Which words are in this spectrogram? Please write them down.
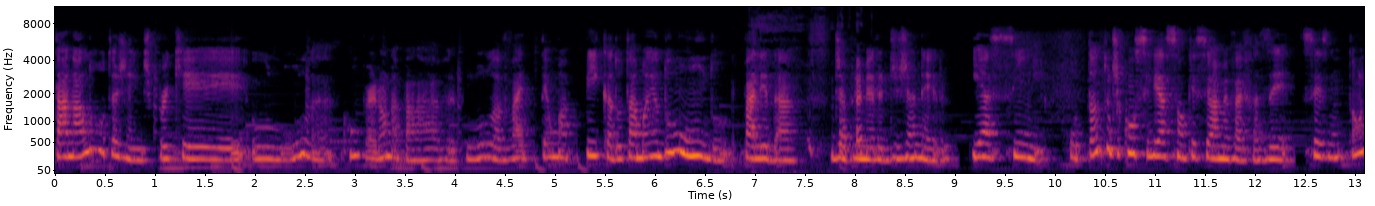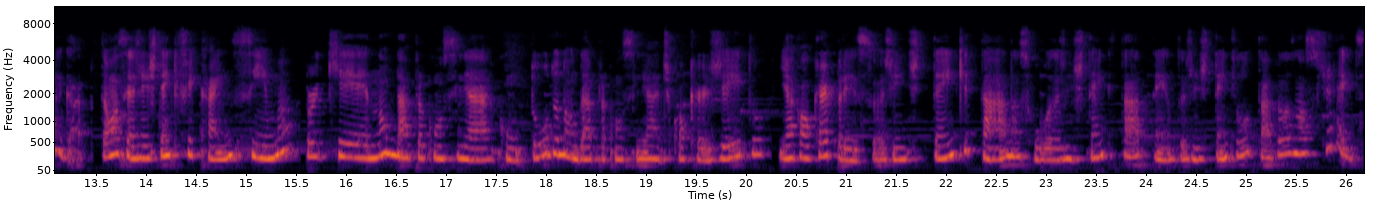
tá na luta, gente, porque o Lula, com perdão da palavra, o Lula vai ter uma pica do tamanho do mundo para lidar dia 1 de janeiro. E assim, o tanto de conciliação que esse homem vai fazer, vocês não estão ligados. Então, assim, a gente tem que ficar em cima, porque não dá para conciliar com tudo, não dá para conciliar de qualquer jeito e a qualquer preço. A gente tem que estar tá nas ruas, a gente tem que estar tá atento, a gente tem que lutar pelos nossos direitos.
